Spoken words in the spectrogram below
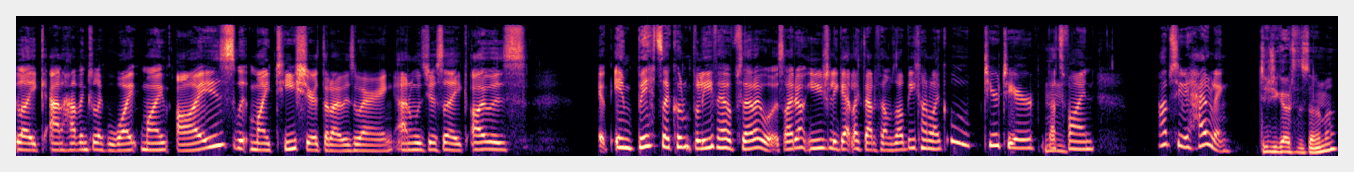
Like and having to like wipe my eyes with my t-shirt that I was wearing and was just like I was in bits I couldn't believe how upset I was. I don't usually get like that in films. I'll be kind of like, "Oh, tear tear, that's Mm. fine." Absolutely howling. Did you go to the cinema?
